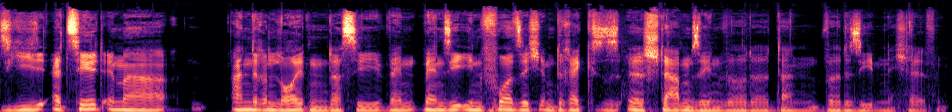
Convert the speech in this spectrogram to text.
sie erzählt immer anderen Leuten, dass sie, wenn, wenn sie ihn vor sich im Dreck äh, sterben sehen würde, dann würde sie ihm nicht helfen.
